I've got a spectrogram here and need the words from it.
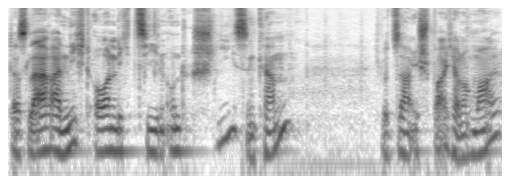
dass Lara nicht ordentlich zielen und schießen kann. Ich würde sagen, ich speichere nochmal.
